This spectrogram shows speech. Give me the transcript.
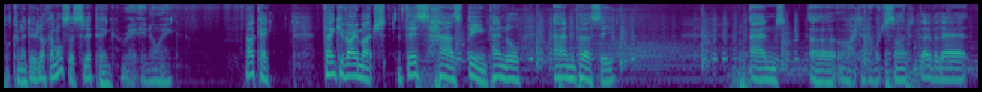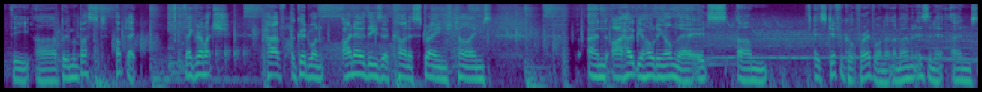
What can I do? Look, I'm also slipping. Really annoying. Okay. Thank you very much. This has been Pendle and Percy. And uh, oh, I don't know which side. Over there, the uh, Boom and Bust update. Thank you very much. Have a good one. I know these are kind of strange times, and I hope you're holding on there. It's um, it's difficult for everyone at the moment, isn't it? And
